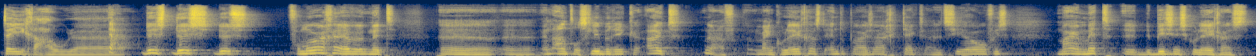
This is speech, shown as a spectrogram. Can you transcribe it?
tegenhouden. Ja, dus, dus, dus vanmorgen hebben we met een aantal slimmerikken uit nou, mijn collega's, de enterprise architect uit het CEO office, maar met de business collega's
